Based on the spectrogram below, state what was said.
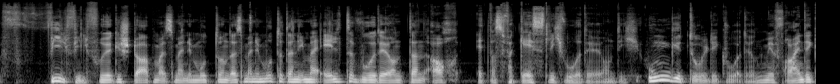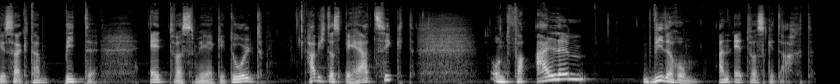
viel, viel früher gestorben als meine Mutter und als meine Mutter dann immer älter wurde und dann auch etwas vergesslich wurde und ich ungeduldig wurde und mir Freunde gesagt haben, bitte etwas mehr Geduld, habe ich das beherzigt und vor allem wiederum an etwas gedacht.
